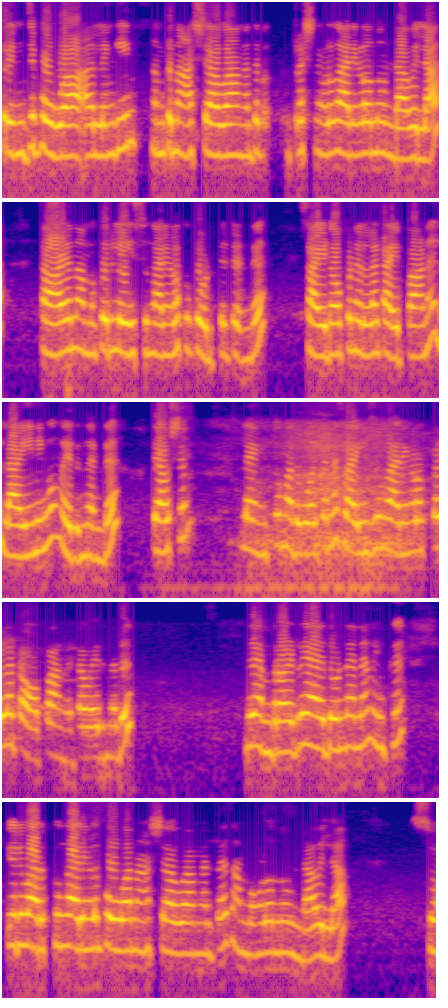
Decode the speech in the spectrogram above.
പ്രിന്റ് പോവുക അല്ലെങ്കിൽ നമുക്ക് നാശാവുക അങ്ങനത്തെ പ്രശ്നങ്ങളും കാര്യങ്ങളൊന്നും ഉണ്ടാവില്ല. താഴെ നമുക്കൊരു ലേസും കാര്യങ്ങളൊക്കെ കൊടുത്തിട്ടുണ്ട്. സൈഡ് ഓപ്പൺ ഉള്ള ടൈപ്പാണ് ലൈനിങ്ങും വരുന്നുണ്ട്. അത്യാവശ്യം ലെങ്ത്തും അതുപോലെ തന്നെ സൈസും കാര്യങ്ങളൊക്കെ ഉള്ള ടോപ്പാണ് കേട്ടോ വരുന്നത്. ഇത് എംബ്രോയിഡറി ആയതുകൊണ്ട് തന്നെ നിങ്ങൾക്ക് ഈ ഒരു വർക്കും കാര്യങ്ങളും പോവാ നാശാവുക അങ്ങനത്തെ സംഭവങ്ങളൊന്നും ഉണ്ടാവില്ല. സോ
